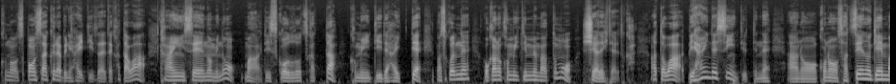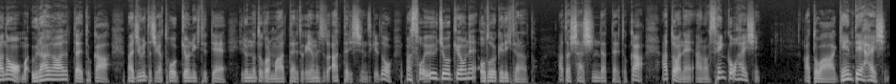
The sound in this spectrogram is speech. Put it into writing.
このスポンサークラブに入っていただいた方は会員制のみの、まあ、ディスコードを使ったコミュニティで入って、まあ、そこでね他のコミュニティメンバーともシェアできたりとかあとは behind scene って言ってねあのこの撮影の現場の、ま、裏側だったりとか、まあ、自分たちが東京に来てていろんなところ回ったりとかいろんな人と会ったりしてるんですけど、まあ、そういう状況をねお届けできたらなとあとは写真だったりとかあとはねあの先行配信。あとは限定配信。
